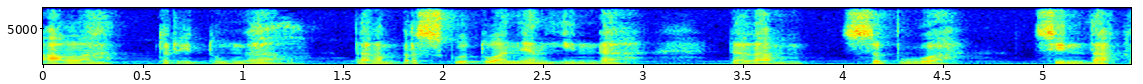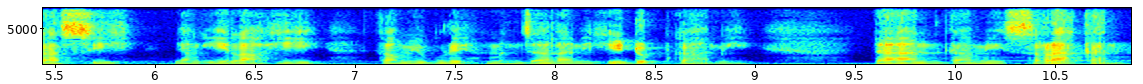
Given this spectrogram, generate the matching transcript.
Allah Tritunggal dalam persekutuan yang indah dalam sebuah cinta kasih yang ilahi, kami boleh menjalani hidup kami, dan kami serahkan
